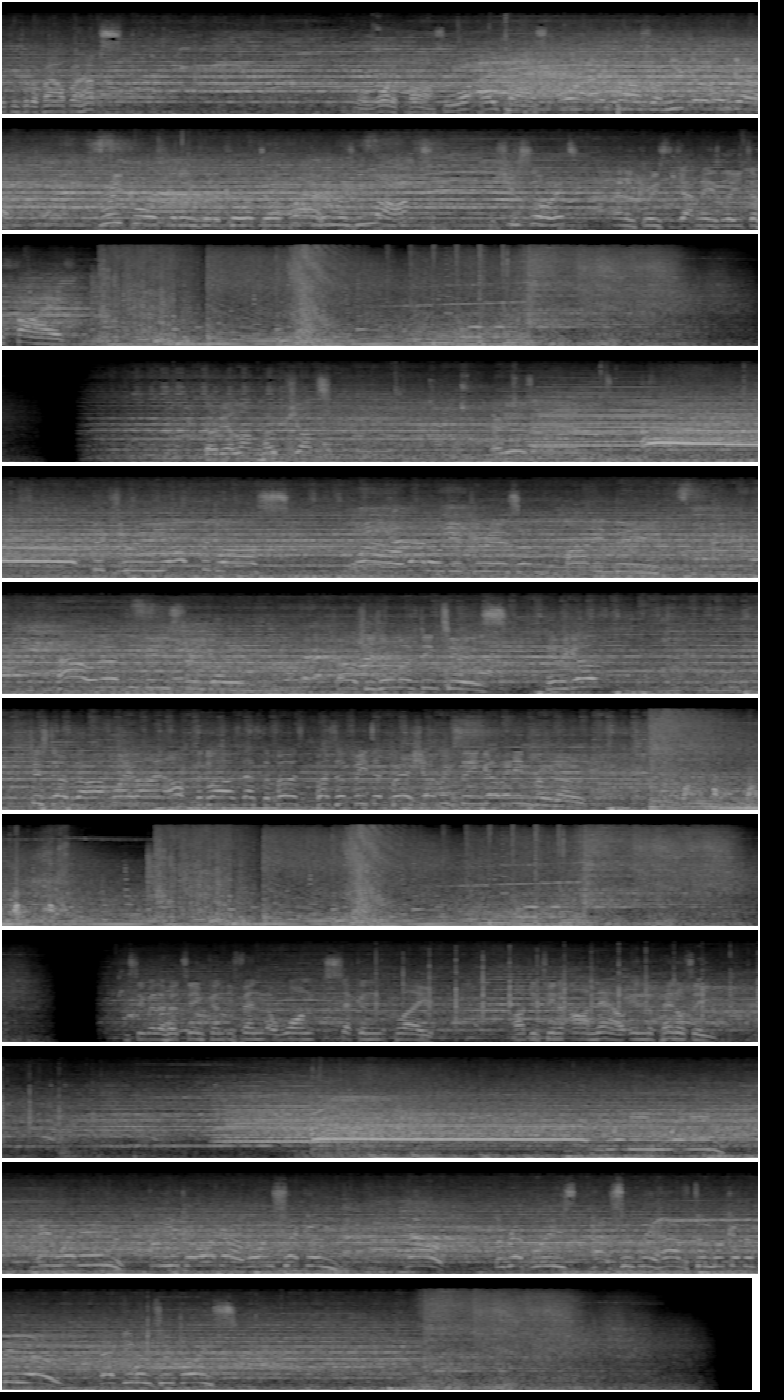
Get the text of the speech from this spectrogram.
looking for the foul, perhaps. Well, what a pass. What a pass. What a pass from Yuko Oga. Three quarters of the court to a player who was marked. She saw it and increased the Japanese lead to five. Got to be a long hope shot. There it is, and oh, big three off the glass. Wow, that'll give Korea some heart indeed. How on earth did these three go in? Oh, she's almost in tears. Here we go. Just over the halfway line, off the glass. That's the first buzzer beater shot we've seen go in see whether her team can defend a one-second play. Argentina are now in the penalty. second. Now, the referees simply have to look at the video. They're given two points.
